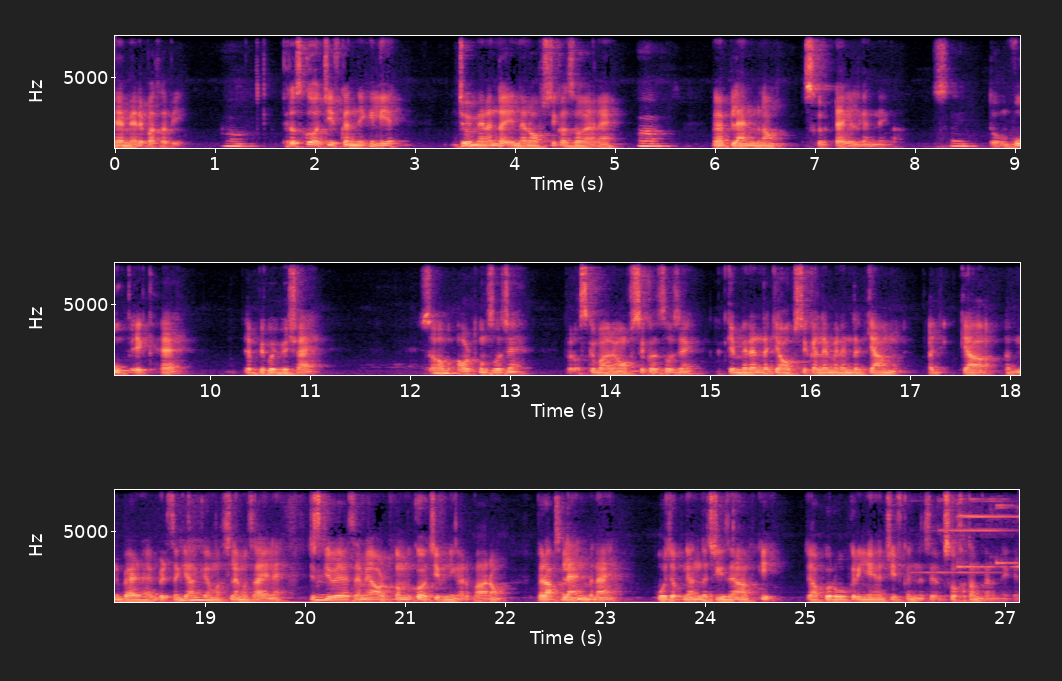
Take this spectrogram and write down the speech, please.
ہے میرے پاس ابھی۔ ہاں۔ پھر اس کو اچیو کرنے کے لیے جو میرے اندر انر آبسٹیکلس وغیرہ ہیں ہاں۔ میں پلان بناؤں اس کو ٹیکل کرنے کا۔ تو ووپ ایک ہے جب بھی کوئی وش آئے تو آپ آؤٹ کم سوچیں پھر اس کے بارے میں آبسٹیکل سوچیں کہ میرے اندر کیا آبسٹیکل ہے میرے اندر کیا کیا اپنے بیڈ ہیبٹس ہیں کیا کیا مسئلے مسائل ہیں جس کی وجہ سے میں آؤٹ کم کو اچیو نہیں کر پا رہا ہوں۔ پھر آپ پلان بنائیں وہ جو اپنے اندر چیزیں آپ کی جو آپ کو روک رہی ہیں اچیو کرنے سے اس کو ختم کرنے کے۔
